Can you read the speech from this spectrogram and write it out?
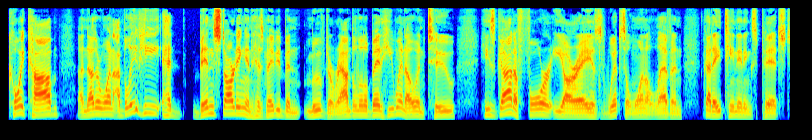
Coy Cobb, another one. I believe he had been starting and has maybe been moved around a little bit. He went 0 2. He's got a 4 ERA. His whip's a 111. Got 18 innings pitched.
